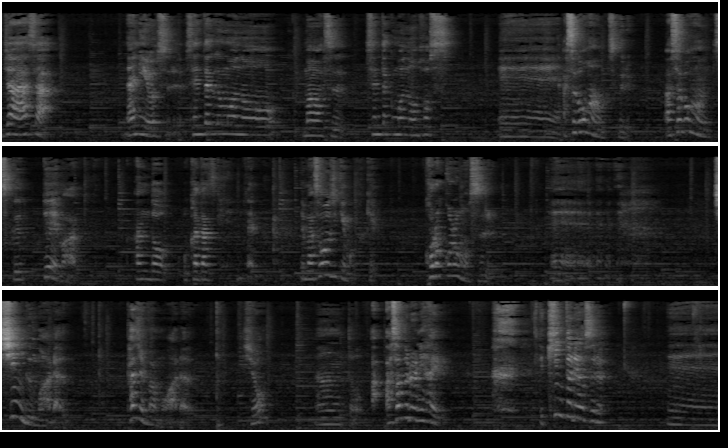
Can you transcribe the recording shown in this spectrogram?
じゃあ朝何をする？洗濯物を回す。洗濯物を干す、えー、朝ごはんを作る。朝ごはんを作ってまあお片付けみたいな。で、まあ、掃除機もかける。コロコロもする、えー、寝具も洗う。パジャマも洗う。でしょ？うんとあ朝風呂に入る。で筋トレをする。え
